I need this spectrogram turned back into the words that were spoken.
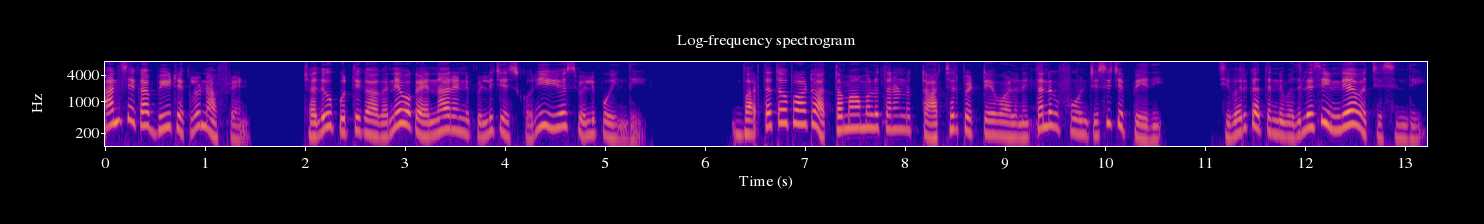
హన్సిక బీటెక్లో నా ఫ్రెండ్. చదువు పూర్తి కాగానే ఒక ఎన్ఆర్ఎన్ని పెళ్ళి చేసుకుని యుఎస్ వెళ్ళిపోయింది. భర్తతో పాటు అత్తమామలు తనను టార్చర్ పెట్టేవాళ్ళని తనకు ఫోన్ చేసి చెప్పేది. చివరికి అతన్ని వదిలేసి ఇండియా వచ్చేసింది.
